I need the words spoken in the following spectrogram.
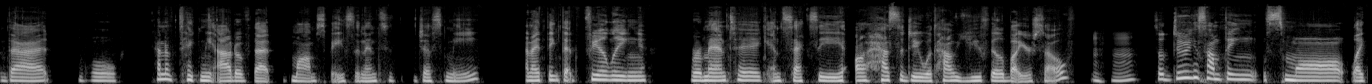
that will kind of take me out of that mom space and into just me. And I think that feeling romantic and sexy uh, has to do with how you feel about yourself. Mm-hmm. So doing something small, like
